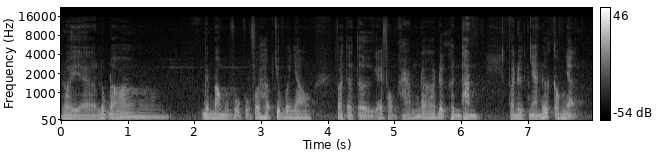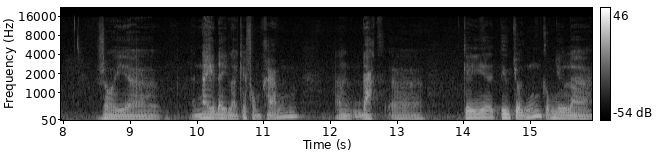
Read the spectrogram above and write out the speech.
Rồi uh, lúc đó bên ban một vụ cũng phối hợp chung với nhau và từ từ cái phòng khám đó được hình thành và được nhà nước công nhận. Rồi uh, nay đây là cái phòng khám uh, đạt uh, cái tiêu chuẩn cũng như là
